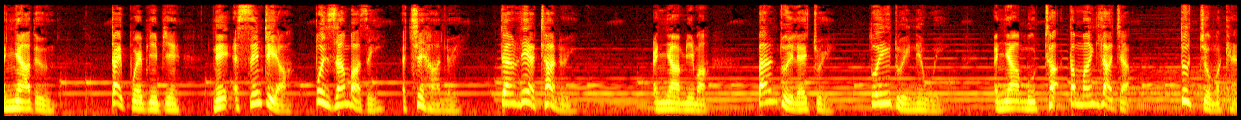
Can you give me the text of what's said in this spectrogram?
အညာသူတိုက်ပွဲပြင်းပြင်းနေအစင်းတရာပွင့်စမ်းပါစေအချစ်ဟာနှွေတန်လျက်ထနှွေအညာမြေမှာပန်းတွေလဲကြွေသွေးတွေနဲ့ဝေအညာမူထတမိုင်းလှကြသူ့ကြုံမခံ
